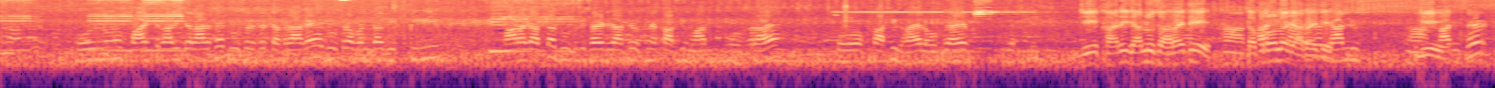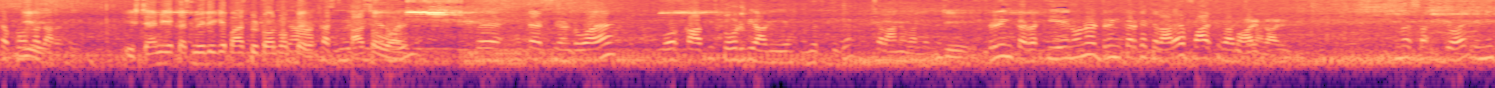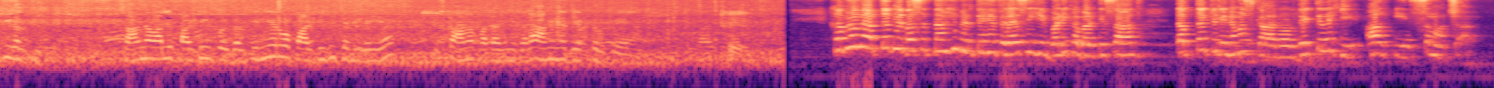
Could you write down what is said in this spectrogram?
में तो इन्होंने फास्ट गाड़ी चला रहे थे दूसरे से टकरा गए दूसरा बंदा व्यक्ति भी मारा जाता दूसरी साइड जाके उसने काफ़ी मार करा है तो काफ़ी घायल हो गया है व्यक्ति। जी खारी झालू से आ रहे थे? हाँ टपरोला जा रहे थे? हाँ, जी। खारी से टपरोला जा। रहे थे। इस टाइम ये कश्मीरी के पास पेट्रोल पंप हाँ, पे हादसा हुआ है। एक्सीडेंट हुआ है और काफ़ी चोट भी आ गई है व्यक्ति के चलाने वाले जी। ड्रिंक कर रखी है इन्होंने ड्रिंक करके चला रहे हैं फास्ट गाड़ी फास्ट गाड़ी। इसमें जो है इन्हीं की गलती है। सामने वाली पार्टी की कोई गलती नहीं है वो पार्टी भी चली गई है। इसका हमें पता भी नहीं चला। हम इन्हें देखते रुके हैं। खबरों में अब तक ये बस इतना ही। मिलते हैं फिर ऐसी ही बड़ी खबर के साथ। तब तक के लिए नमस्कार और देखते रहिए आरपीएस समाचार।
